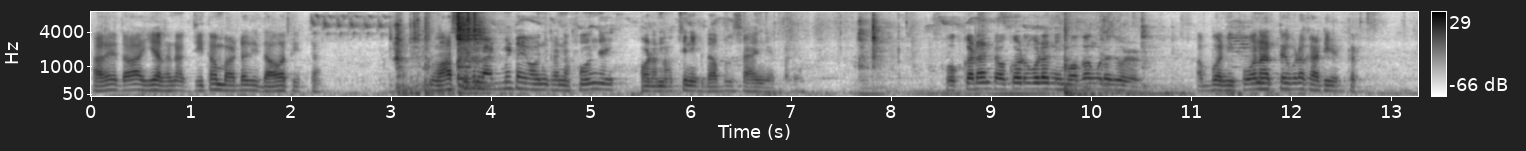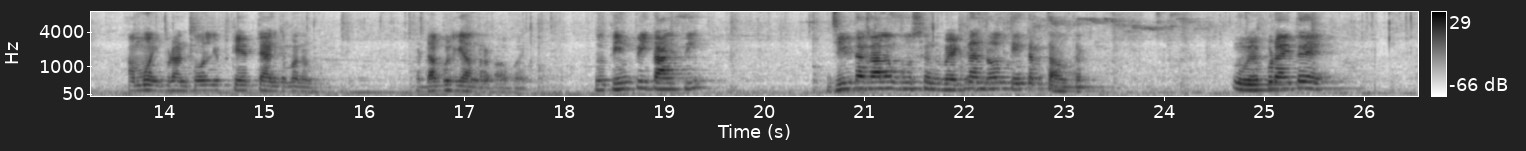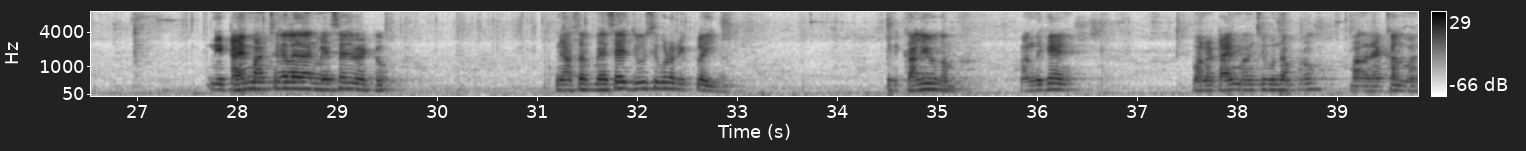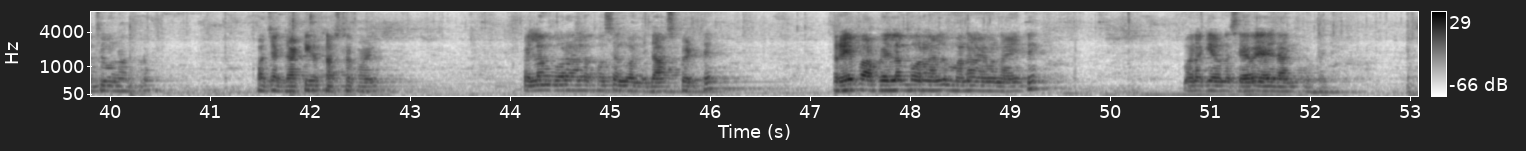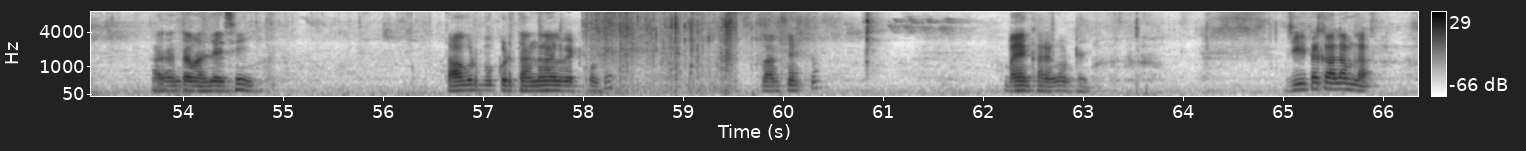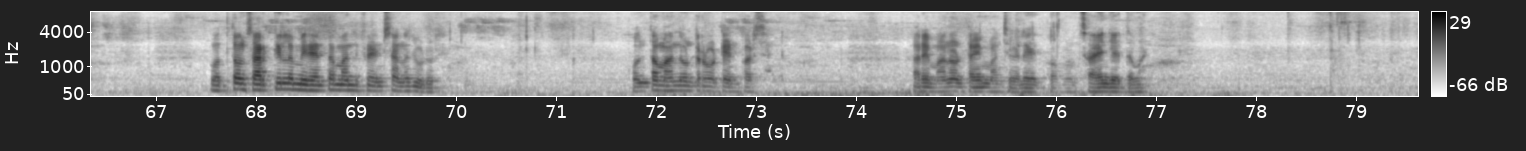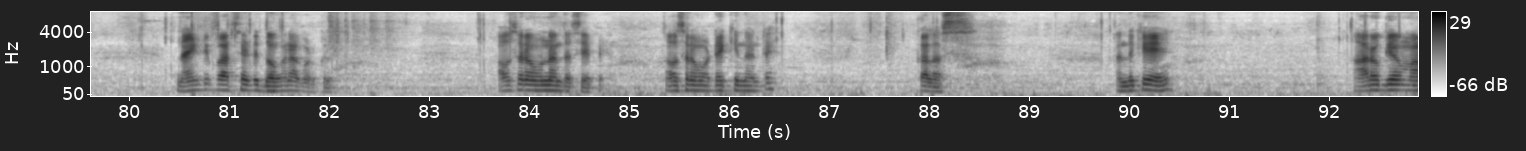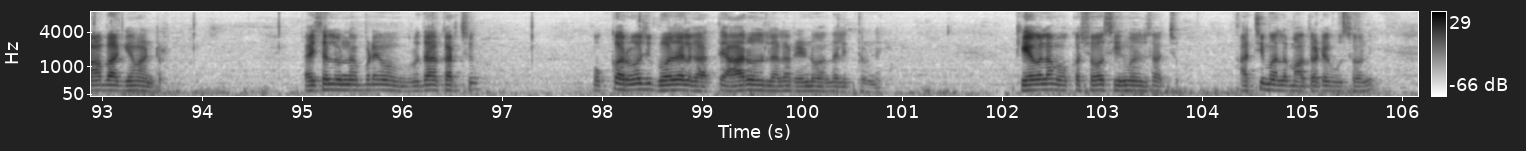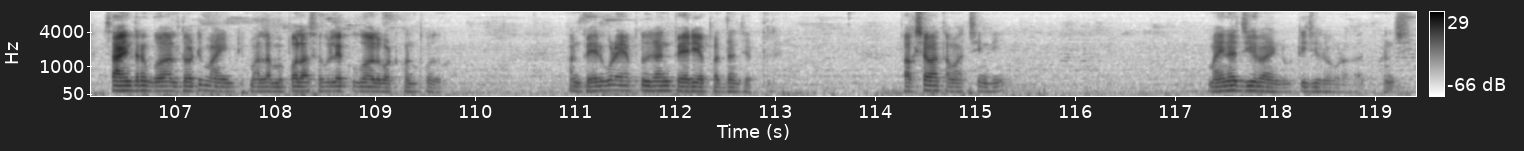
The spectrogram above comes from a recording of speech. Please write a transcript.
అరే దా ఇవాళ నాకు జీతం పడ్డది దావత్ ఇస్తాను నువ్వు హాస్పిటల్ అడ్మిట్ అయ్యావనికన్నా ఫోన్ చేయి వాడు వచ్చి నీకు డబ్బులు సాయం చెప్పాడు ఒక్కడంటే ఒక్కడు కూడా నీ ముఖం కూడా చూడడు. అబ్బో నీ ఫోన్ వస్తే కూడా కట్ చేస్తారు. అమ్మో ఇప్పుడు ఆయన ఫోన్ లిఫ్ట్ చేస్తే ఆయనకి మనం డబ్బులు ఇవ్వాలరా బాబాయ్. నువ్వు తినిపి తాగిపి. జీవితకాలం కూర్చుని పెట్టిన రోజులు తింటారు తాగుతారు. నువ్వు ఎప్పుడైతే నీ టైం మంచిగా లేదని మెసేజ్ పెట్టు నేను అసలు మెసేజ్ చూసి కూడా రిప్లై ఇవ్వను ఇది కలియుగం. అందుకే మన టైం మంచిగా ఉన్నప్పుడు మన రెక్కలు మంచిగా ఉన్నప్పుడు కొంచెం గట్టిగా కష్టపడి బెల్లం పోరాళ్ళ కోసం కొన్ని దాచిపెడితే రేపు ఆ బెల్లం పోరాళ్ళు మనం ఏమైనా అయితే మనకి ఏమైనా సేవ చేయడానికి ఉంటుంది. అదంతా వదిలేసి తాగుడు బుక్కుడు తందనాలు పెట్టుకుంటే భవిష్యత్తు భయంకరంగా ఉంటుంది. జీవితకాలంలో మొత్తం సర్కిల్లో మీరు ఎంతమంది ఫ్రెండ్స్ అన్న చూడరు కొంతమంది ఉంటారు టెన్ పర్సెంట్. అరే మనం టైం మంచిగా లేదు పాపం. సాయం చేద్దామని. నైంటీ పర్సెంట్ దొంగన కొడుకులు. అవసరం ఉన్నంతసేపే అవసరం ఒట్టెక్కిందంటే కలస్. అందుకే ఆరోగ్యం మహాభాగ్యం అంటారు. పైసలు ఉన్నప్పుడేమో వృధా ఖర్చు. ఒక్క రోజు గోదాలు కాస్తే ఆ రోజులలో రెండు వందలు ఇస్తుండే. కేవలం ఒక షో సినిమా చూసొచ్చు. వచ్చి మళ్ళీ మాతోటే కూర్చొని సాయంత్రం గోదాలతోటి మా ఇంటి మళ్ళీ మా పొలాస ఎక్కువ గోదాలు కొట్టుకొని పోదు. అని పేరు కూడా చెప్పదు కానీ పేరు చెప్పొద్దని చెప్తలే. పక్షవాతం వచ్చింది. మైనస్ జీరో అయింది టీ జీరో కూడా కాదు మనిషి.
